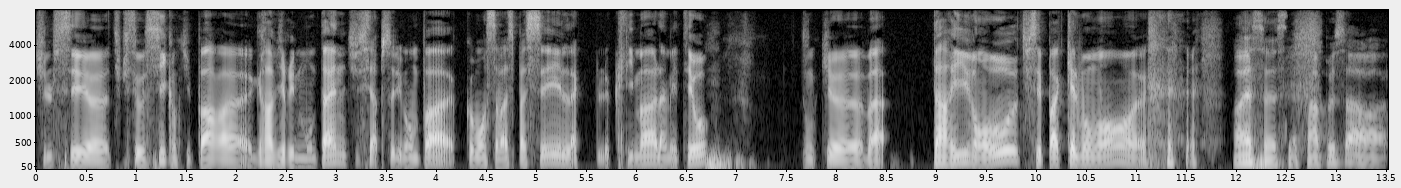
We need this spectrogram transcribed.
tu le sais, euh, tu le sais aussi quand tu pars euh, gravir une montagne, tu sais absolument pas comment ça va se passer, le climat, la météo. Donc, euh, bah, t'arrives en haut, tu sais pas à quel moment. ouais, c'est un peu ça.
